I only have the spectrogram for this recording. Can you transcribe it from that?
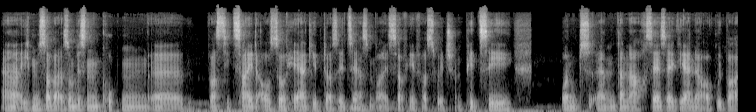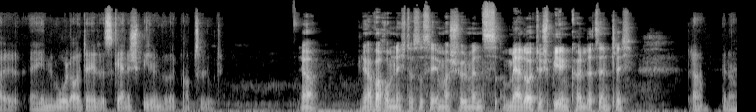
Äh, ich muss aber so ein bisschen gucken, äh, was die Zeit auch so hergibt. Also jetzt erstmal ist auf jeden Fall Switch und PC und ähm, danach sehr, sehr gerne auch überall hin, wo Leute das gerne spielen würden, absolut. Ja, ja, warum nicht? Das ist ja immer schön, wenn es mehr Leute spielen können letztendlich. Ja, genau.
